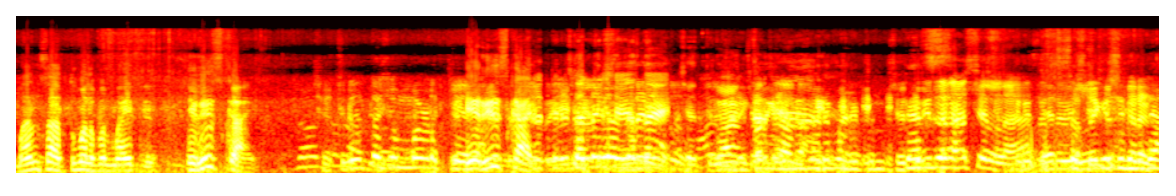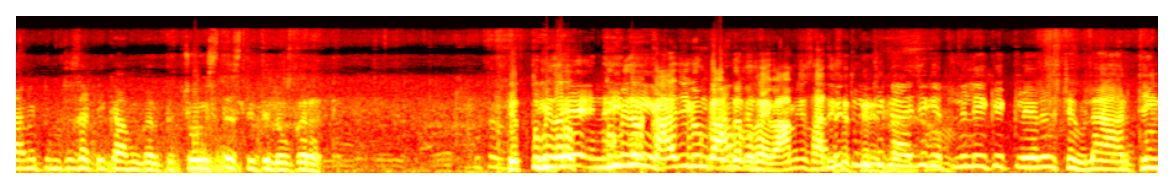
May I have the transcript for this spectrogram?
माणसा तुम्हाला पण माहिती आहे. हे रिस्क आहे छत्री तर शंभर टक्के हे रिस्क आहे छत्री जर असेल ना तर लगेच करंट. आम्ही तुमच्यासाठी काम करतो चोवीस तास तिथे लवकर राहतो ते तुम्ही जरा तिथे- नाही, तुम्ही जरा नाही. काळजी घेऊन काम करता साहेब आमची साधी आम्ही तुमची शेतकरी काळजी घेतलेली की क्लिअरन्स ठेवला earthing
